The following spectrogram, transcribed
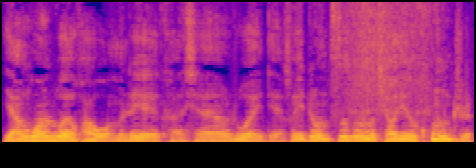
阳光弱的话，我们这也可能相应弱一点。所以这种自动的调节和控制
